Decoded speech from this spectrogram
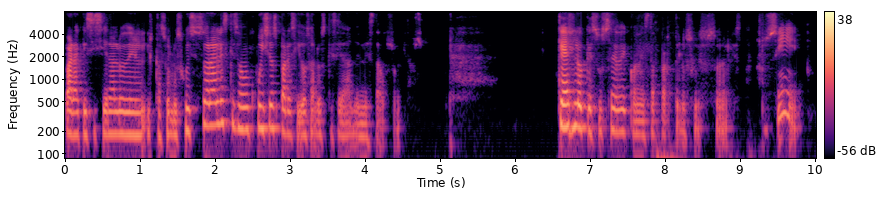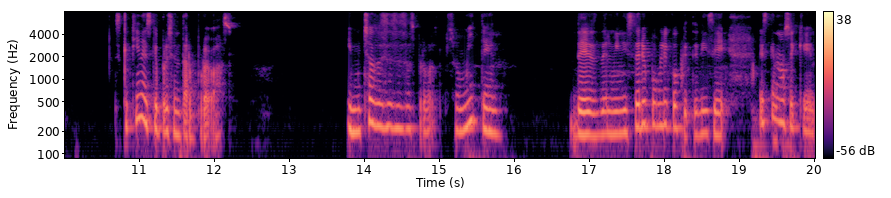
para que se hiciera lo del caso de los juicios orales, que son juicios parecidos a los que se dan en Estados Unidos. ¿Qué es lo que sucede con esta parte de los juicios orales? Pues sí, es que tienes que presentar pruebas. Y muchas veces esas pruebas se omiten. Desde el Ministerio Público que te dice, es que no sé qué.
